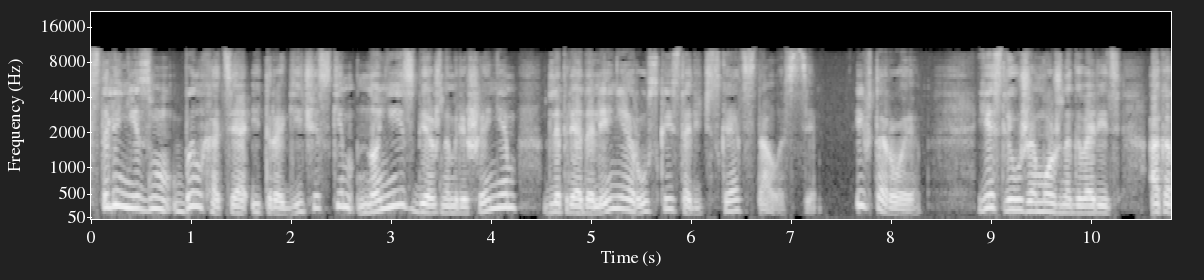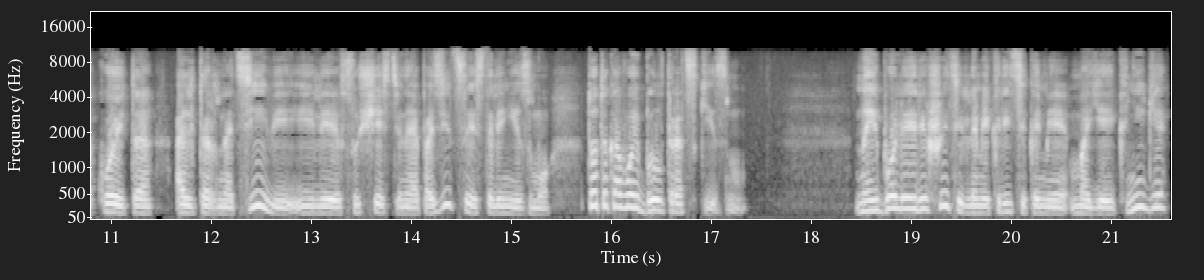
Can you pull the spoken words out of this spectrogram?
Сталинизм был хотя и трагическим, но неизбежным решением для преодоления русской исторической отсталости. И второе. Если уже можно говорить о какой-то альтернативе или существенной оппозиции сталинизму, то таковой был троцкизм. Наиболее решительными критиками моей книги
